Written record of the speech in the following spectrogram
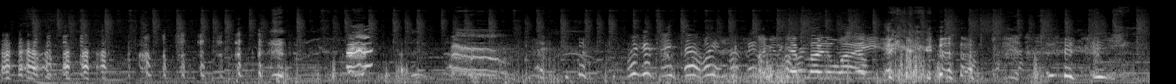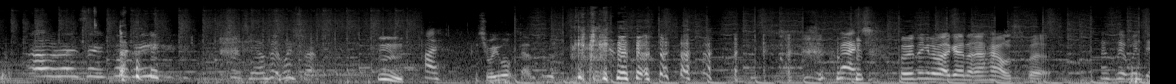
I Hmm. Hi. Should we walk down? Right. we were thinking about going to our house, but That's a bit windy.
